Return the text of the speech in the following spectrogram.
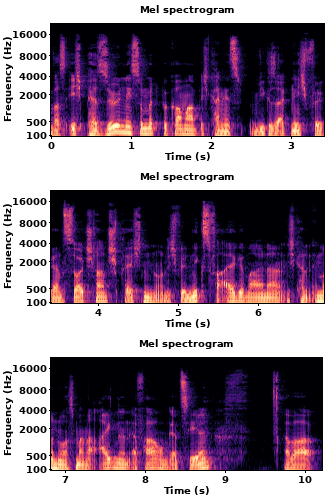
was ich persönlich so mitbekommen habe, ich kann jetzt, wie gesagt, nicht für ganz Deutschland sprechen und ich will nichts verallgemeinern. Ich kann immer nur aus meiner eigenen Erfahrung erzählen. Aber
